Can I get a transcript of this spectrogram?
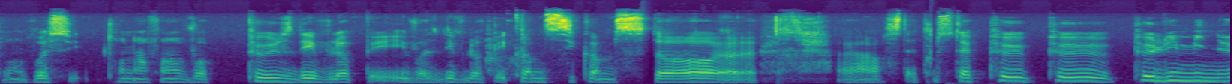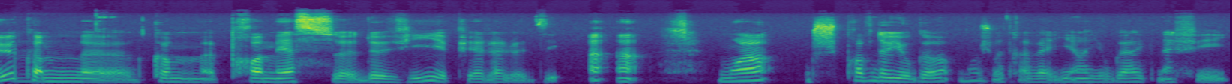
voici, ton enfant va peut se développer, il va se développer comme ci, comme ça. Euh, alors, c'était peu, peu, peu lumineux mm. comme, euh, comme promesse de vie. Et puis, elle, elle a dit, ah, ah, moi, je suis prof de yoga, moi, je vais travailler en yoga avec ma fille.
